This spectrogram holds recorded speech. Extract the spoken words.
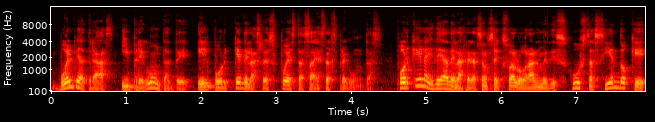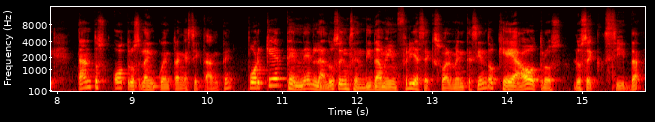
vuelve atrás y pregúntate el porqué de las respuestas a estas preguntas. ¿Por qué la idea de la relación sexual oral me disgusta siendo que tantos otros la encuentran excitante? ¿Por qué tener la luz encendida me enfría sexualmente siendo que a otros los excita?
